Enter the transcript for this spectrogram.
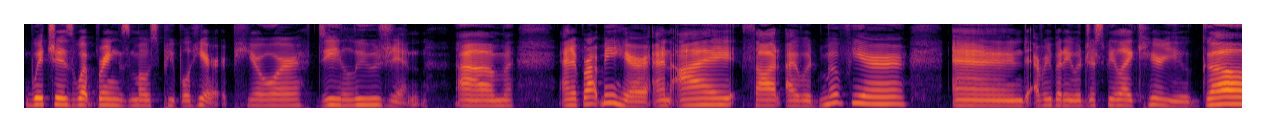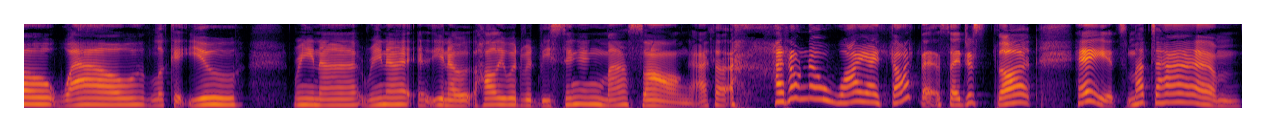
which is what brings most people here pure delusion. Um, and it brought me here, and I thought I would move here and everybody would just be like, Here you go. Wow, look at you. Rena, Rena, you know, Hollywood would be singing my song. I thought, I don't know why I thought this. I just thought, hey, it's my time.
